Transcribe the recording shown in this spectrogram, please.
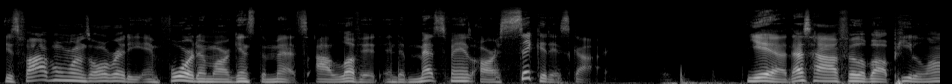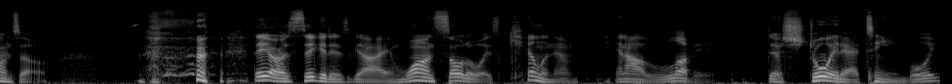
His five home runs already, and four of them are against the Mets. I love it. And the Mets fans are sick of this guy. Yeah, that's how I feel about Pete Alonso. they are sick of this guy, and Juan Soto is killing him, and I love it. Destroy that team, boy.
